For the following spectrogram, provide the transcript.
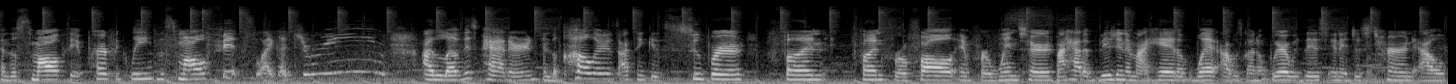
and the small fit perfectly. The small fits like a dream. I love this pattern and the colors I think it's super fun fun for fall and for winter. I had a vision in my head of what I was gonna wear with this and it just turned out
